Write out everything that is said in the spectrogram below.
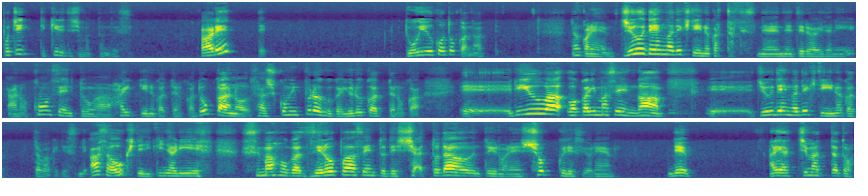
ポチって切れてしまったんです。あれ？って、どういうことかなって。なんかね、充電ができていなかったんですね。寝てる間に。あの、コンセントが入っていなかったのか、どっかの差し込みプラグが緩かったのか、えー、理由はわかりませんが、えー、充電ができていなかったわけですね。朝起きていきなりスマホが0%でシャットダウンというのはね、ショックですよね。で、あ、やっちまったと。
